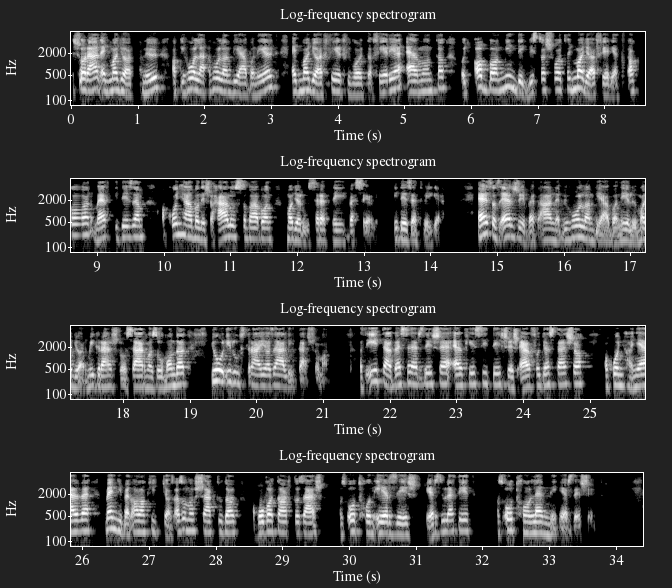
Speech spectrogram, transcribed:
során egy magyar nő, aki Hollandiában élt, egy magyar férfi volt a férje, elmondta, hogy abban mindig biztos volt, hogy magyar férjet akar, mert idézem, a konyhában és a hálószobában magyarul szeretnék beszélni. Idézet vége. Ez az Erzsébet álnevű Hollandiában élő magyar migránsról származó mondat jól illusztrálja az állításomat. Az étel beszerzése, elkészítése és elfogyasztása a konyha nyelve mennyiben alakítja az azonosságtudat, a hovatartozás, az otthon érzés érzületét, az otthon lenni érzését.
